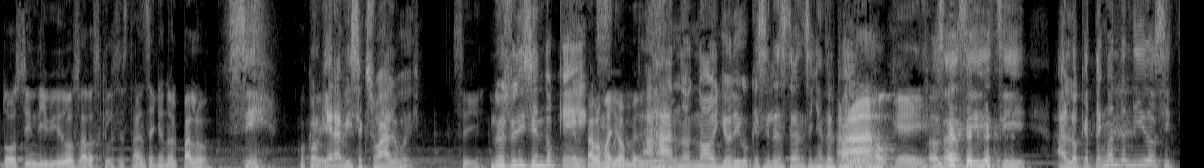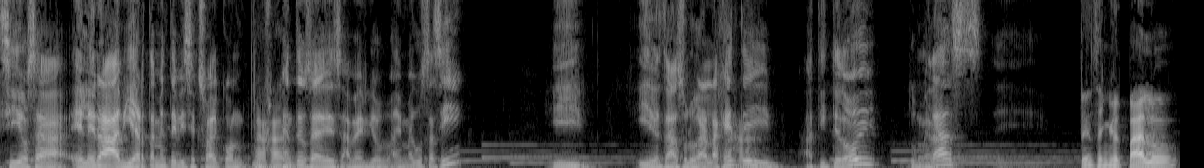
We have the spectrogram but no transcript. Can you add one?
dos individuos a los que les estaba enseñando el palo. Sí, porque era bisexual, güey. Sí. No estoy diciendo que... El palo mayombe. Ajá, no, no, yo digo que sí les estaba enseñando el palo. Ah, güey. ok. O sea, sí, sí. A lo que tengo entendido, sí, sí, o sea, él era abiertamente bisexual con, con su gente. O sea, es, a ver, yo, a mí me gusta así. Y, y les daba su lugar a la gente. Ajá. Y a ti te doy, tú me das. eh, Te enseñó el palo.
